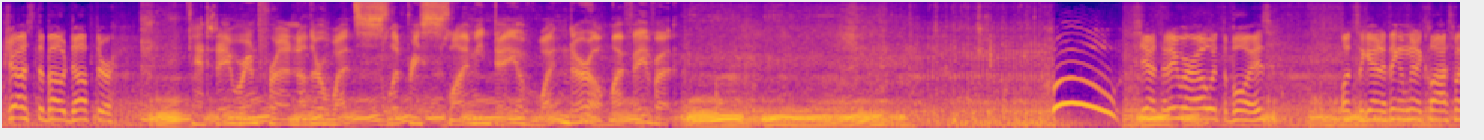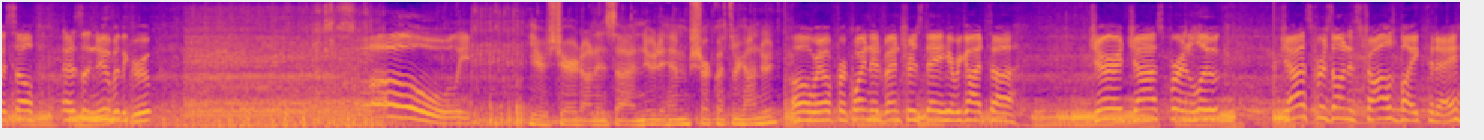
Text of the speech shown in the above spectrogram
Just about duffed her. And today we're in for another wet, slippery, slimy day of wet enduro, my favorite. Woo! So yeah, today we're out with the boys. Once again, I think I'm gonna class myself as the noob of the group. Holy! Here's Jared on his uh, new to him Sherco 300. Oh, we're out for quite an adventurous day here. We got uh, Jared, Jasper, and Luke. Jasper's on his trials bike today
